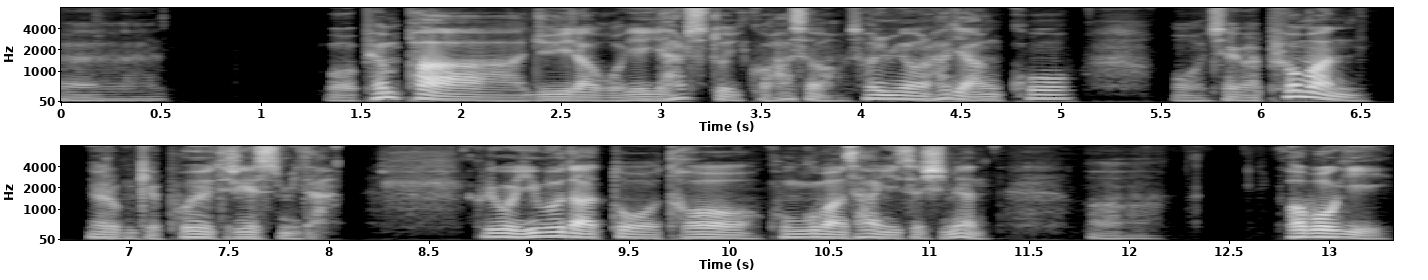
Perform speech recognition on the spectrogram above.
에, 뭐 편파주의라고 얘기할 수도 있고 해서 설명을 하지 않고 어, 제가 표만 여러분께 보여드리겠습니다. 그리고 이보다 또 더 궁금한 사항이 있으시면 어, 더보기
